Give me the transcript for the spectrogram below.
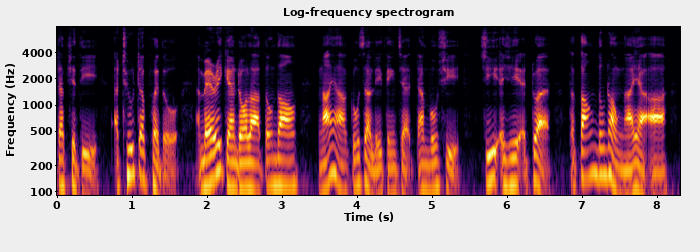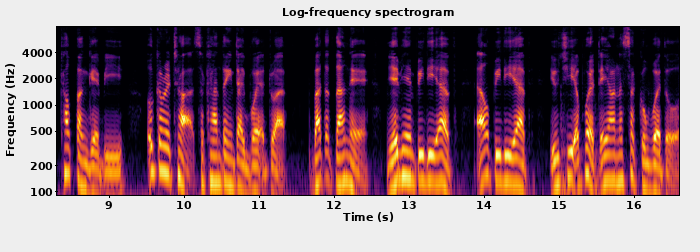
တပ်ဖြစ်သည့်အထူးတပ်ဖွဲ့သို့အမေရိကန်ဒေါ်လာ3594သိန်းကျပ်တန်ဖိုးရှိကြီးအရေးအတွက်13500အားထောက်ပံ့ခဲ့ပြီးဥက္ကဋ္ဌစခန်းသိမ်းတိုက်ပွဲအတွက် ဗတ်တသန်းနဲ့မြေပြင် PDF LPDF UG အဖွဲ့129ဘွဲ့သို့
